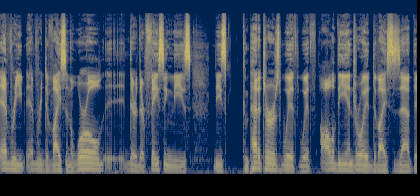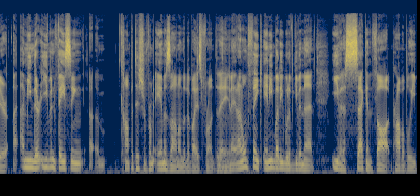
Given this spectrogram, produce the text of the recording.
every every device in the world, they're they're facing these these competitors with with all of the Android devices out there. I, I mean, they're even facing. Um, competition from Amazon on the device front today and, and I don't think anybody would have given that even a second thought probably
